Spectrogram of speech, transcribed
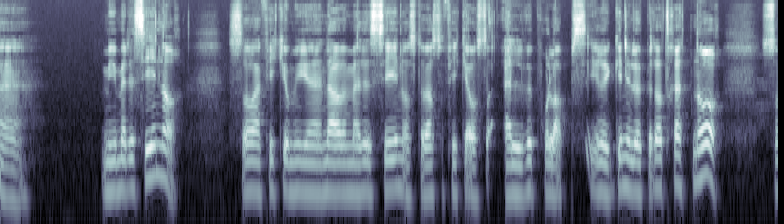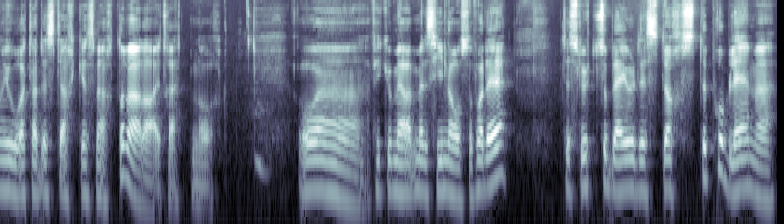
eh, mye medisiner. Så jeg fikk jo mye nervemedisin, og etter hvert så fikk jeg også elveprolaps i ryggen i løpet av 13 år. Som gjorde at jeg hadde sterke smerter hver dag i 13 år. Og jeg eh, fikk jo mer medisiner også for det. Til slutt så ble jo det største problemet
